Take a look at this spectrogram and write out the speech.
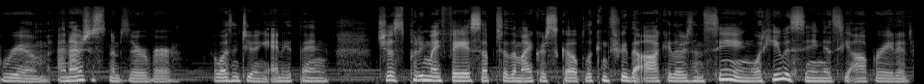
room. And I was just an observer. I wasn't doing anything, just putting my face up to the microscope, looking through the oculars and seeing what he was seeing as he operated.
